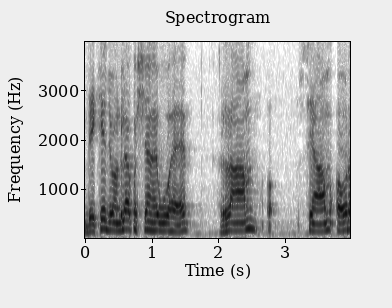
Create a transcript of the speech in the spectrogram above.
देखिए, जो अगला क्वेश्चन है, वो है राम, श्याम और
